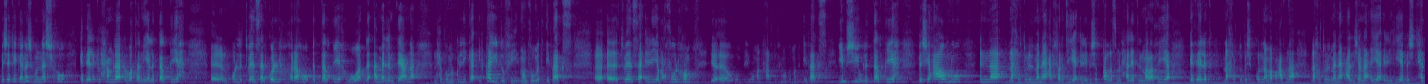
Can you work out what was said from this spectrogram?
باش هكاك نجموا ننجحوا كذلك الحملة الوطنية للتلقيح. آه، نقول للتوانسة الكل راهو التلقيح هو الأمل نتاعنا نحبهم الكل يقيدوا في منظومة إيفاكس. التوانسه آه، آه، اللي يبعثوا لهم اللي هما انخرطوا في منظومة إيفاكس يمشيوا للتلقيح باش يعاونوا إن نخلطوا للمناعة الفردية اللي باش تقلص من الحالات المرضية وكذلك نخلطوا باش كلنا مع بعضنا نخلطوا للمناعة الجماعية اللي هي باش تحد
